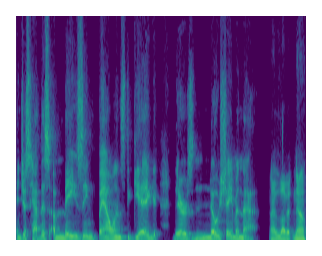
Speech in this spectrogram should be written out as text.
and just have this amazing balanced gig. There's no shame in that. I love it. Now,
